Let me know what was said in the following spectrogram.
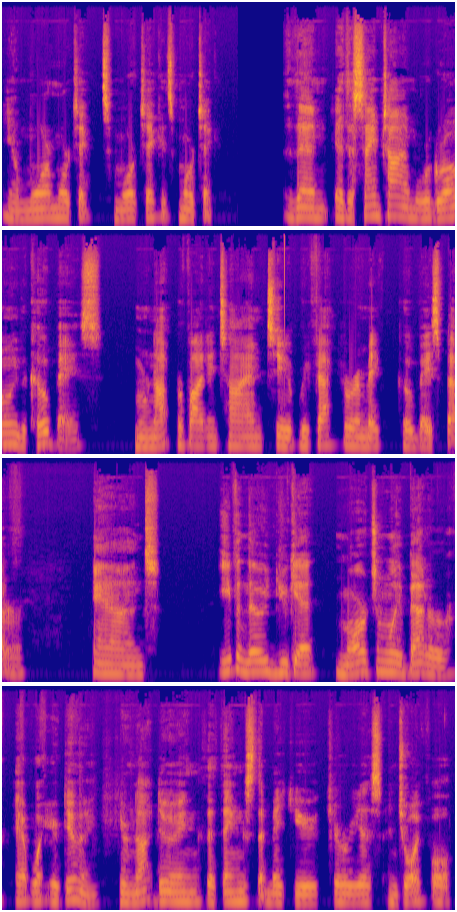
you know, more and more tickets, more tickets, more tickets. then at the same time, we're growing the code base. We're not providing time to refactor and make code base better. And even though you get marginally better at what you're doing, you're not doing the things that make you curious and joyful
